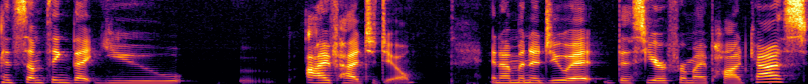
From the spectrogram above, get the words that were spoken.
it's something that you I've had to do. And I'm going to do it this year for my podcast.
